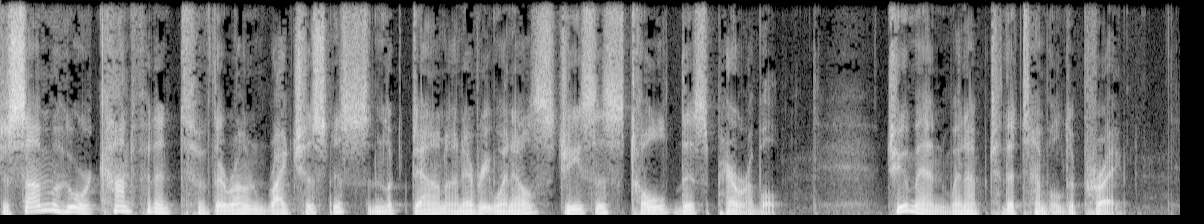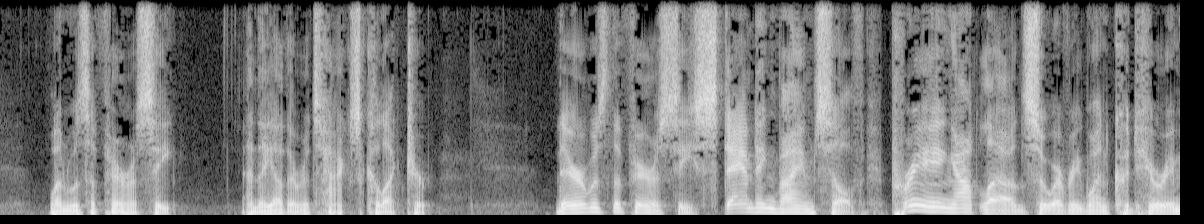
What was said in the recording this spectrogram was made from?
To some who were confident of their own righteousness and looked down on everyone else, Jesus told this parable. Two men went up to the temple to pray. One was a Pharisee, and the other a tax collector. There was the Pharisee standing by himself, praying out loud so everyone could hear him.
